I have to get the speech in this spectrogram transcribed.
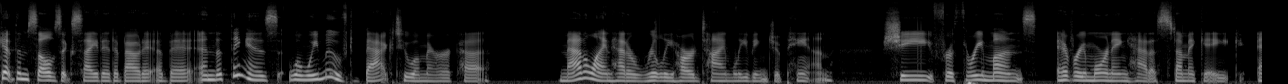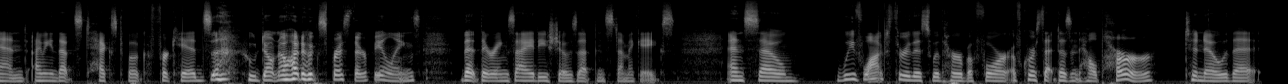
get themselves excited about it a bit. And the thing is, when we moved back to America, Madeline had a really hard time leaving Japan. She, for three months, every morning had a stomach ache. And I mean, that's textbook for kids who don't know how to express their feelings, that their anxiety shows up in stomach aches. And so we've walked through this with her before. Of course, that doesn't help her to know that,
